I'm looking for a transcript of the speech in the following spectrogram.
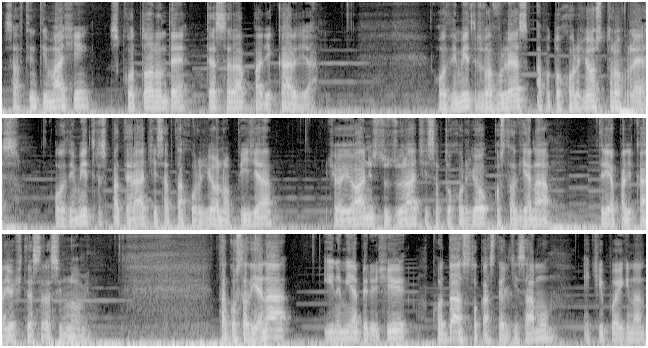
Σε αυτήν τη μάχη σκοτώνονται τέσσερα παλικάρια. Ο Δημήτρης Βαβουλές από το χωριό Στροβλές, ο Δημήτρης Πατεράκης από τα χωριό Νοπίγια και ο Ιωάννης Τζουτζουράκης από το χωριό Κωνσταδιανά. Τρία παλικάρια, όχι τέσσερα, συγγνώμη. Τα Κωνσταδιανά είναι μια περιοχή κοντά στο Καστέλ Κισάμου, εκεί που έγιναν,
